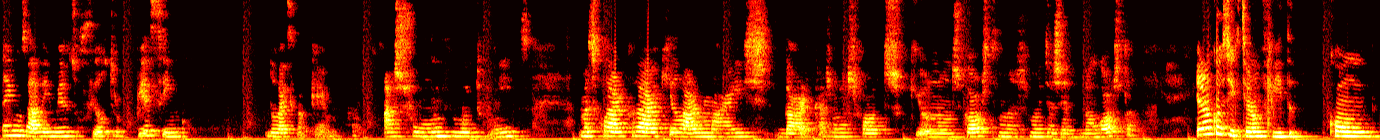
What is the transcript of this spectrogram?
tenho usado imenso o filtro P5 do Cam. Acho muito, muito bonito mas claro que dá aquele ar mais dark às minhas fotos que eu não desgosto, mas muita gente não gosta. Eu não consigo ter um feed com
